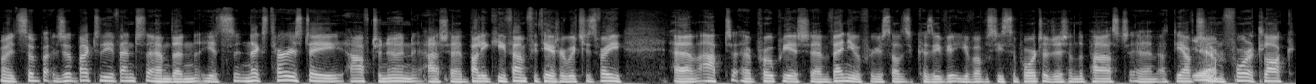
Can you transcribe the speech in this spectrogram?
Right, so, back to the event um, then. It's next Thursday afternoon at uh, Ballykeefe Amphitheatre, which is very um, apt, appropriate um, venue for yourselves because you've, you've, obviously supported it in the past um, at the afternoon, yeah. four o'clock.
